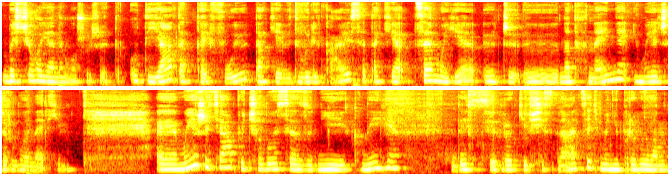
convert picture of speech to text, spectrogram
без чого я не можу жити. От я так кайфую, так я відволікаюся, так я, це моє е, натхнення і моє джерело енергії. Моє життя почалося з однієї книги. Десь років 16 мені привела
